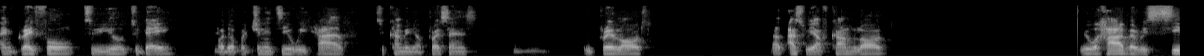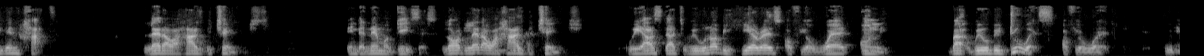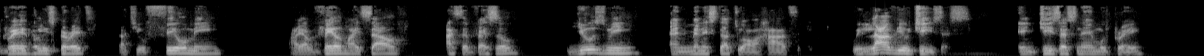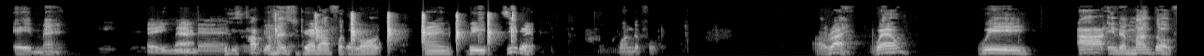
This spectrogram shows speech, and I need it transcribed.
and grateful to you today for the opportunity we have to come in your presence. We pray, Lord, that as we have come, Lord, we will have a receiving heart. Let our hearts be changed in the name of Jesus. Lord, let our hearts be changed. We ask that we will not be hearers of your word only, but we will be doers of your word. We Amen. pray, Holy Spirit, that you fill me. I avail myself as a vessel. Use me and minister to our hearts. We love you, Jesus. In Jesus' name we pray. Amen. Amen. Please clap your hands together for the Lord and be seated. Wonderful. All right. Well, we are in the month of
